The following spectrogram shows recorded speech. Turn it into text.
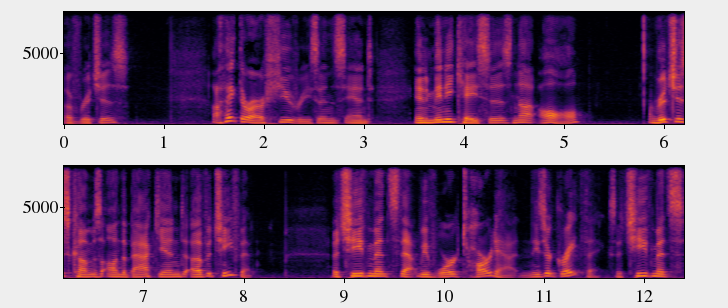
of riches? I think there are a few reasons, and in many cases, not all, riches comes on the back end of achievement. Achievements that we've worked hard at. And these are great things. Achievements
